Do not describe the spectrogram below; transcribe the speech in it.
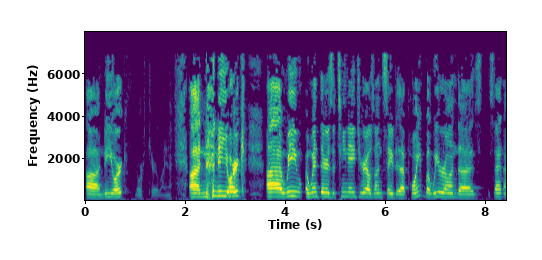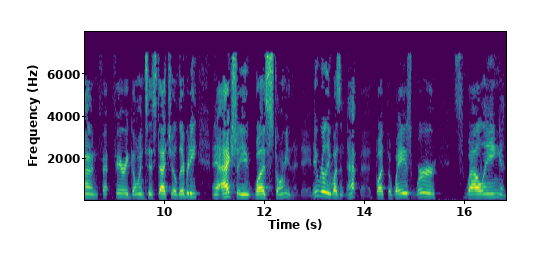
uh, New York, North Carolina, uh, New York. Uh, we went there as a teenager. I was unsaved at that point, but we were on the Staten Island ferry going to Statue of Liberty, and it actually was stormy that day, and it really wasn't that bad. But the waves were swelling, and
